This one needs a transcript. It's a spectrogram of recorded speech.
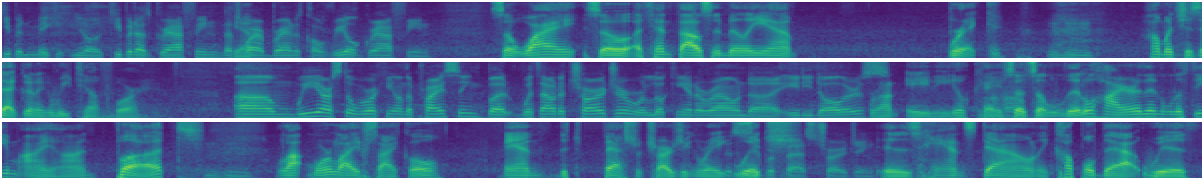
keep it make it, you know, keep it as graphene. That's Yep. why our brand is called Real Graphene. So why? So a ten thousand milliamp brick. Mm-hmm. How much is that going to retail for? Um, we are still working on the pricing, but without a charger, we're looking at around uh, eighty dollars. Around eighty. Okay, Uh-huh. so it's a little higher than lithium ion, but Mm-hmm. a lot more life cycle and the faster charging rate, The which charging. is hands down. And coupled that with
